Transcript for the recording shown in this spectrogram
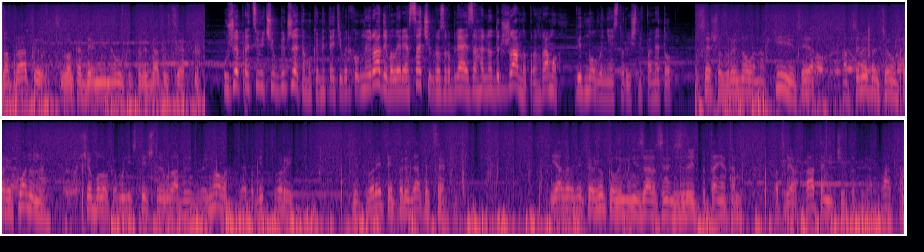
забрати в Академії науки, передати церкві. Уже працюючи в бюджетному комітеті Верховної Ради, Валерія Сачев розробляє загальнодержавну програму відновлення історичних пам'яток. Все, що зруйновано в Києві, це я абсолютно в цьому переконана. Що було комуністичною владою зруйновано, треба відтворити. Відтворити і передати церкві. Я завжди кажу, коли мені зараз іноді задають питання там патріархатами чи патріархатом,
